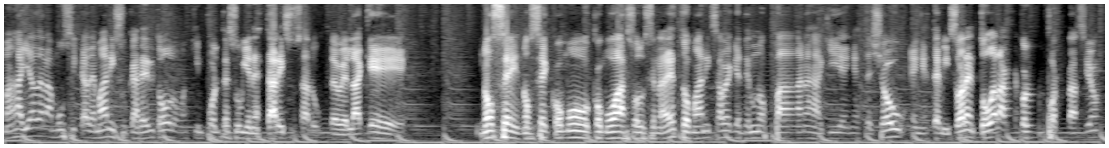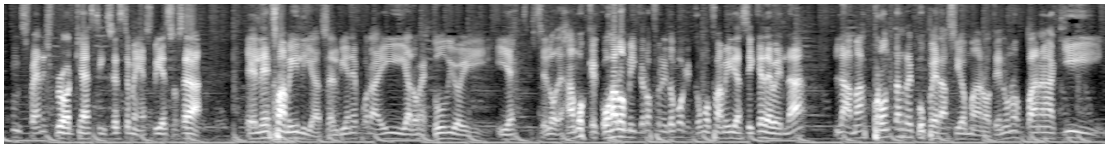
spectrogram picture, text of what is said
más allá de la música de Manny, su carrera y todo, lo más que importa es su bienestar y su salud. De verdad que no sé, no sé cómo, cómo va a solucionar esto. Manny sabe que tiene unos panas aquí en este show, en esta emisora, en toda la corporación Spanish Broadcasting System en SBS. O sea, él es familia, o sea, él viene por ahí a los estudios y, y es- se lo dejamos que coja los micrófonos y todo porque es como familia. Así que de verdad, la más pronta recuperación, mano. Tiene unos panas aquí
